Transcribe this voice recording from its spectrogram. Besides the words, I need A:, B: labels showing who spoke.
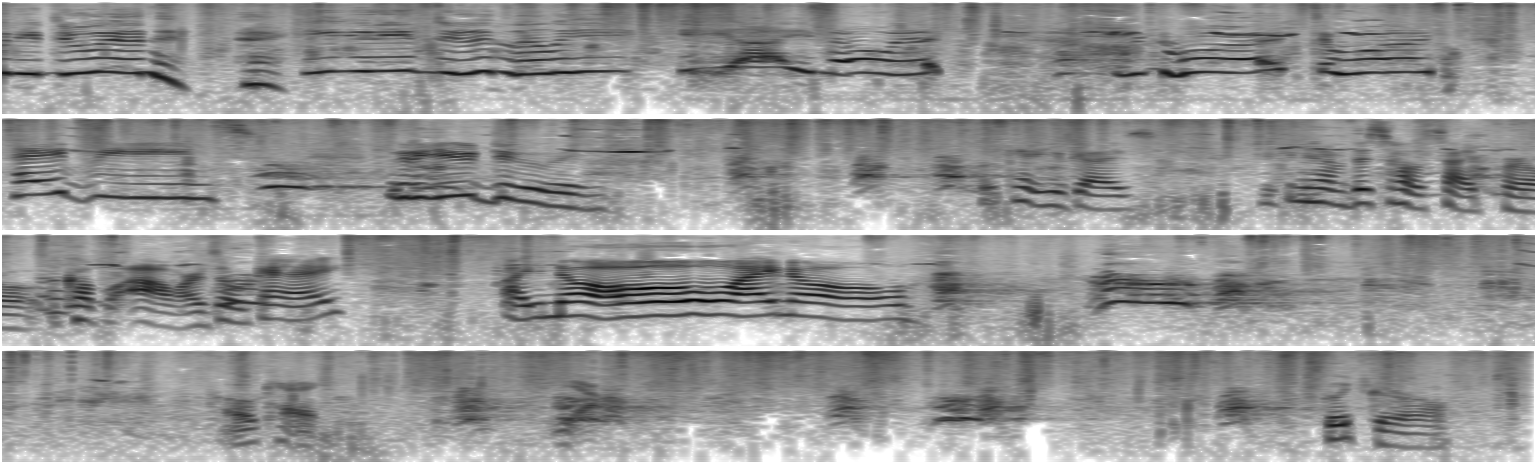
A: What are you doing? What are you doing, Lilly? Yeah, I know it. What? What? Hey, Beans. What are you doing? Okay, you guys. You can have this outside for a couple hours, okay? I know, I know. Okay. Yeah. Good girl.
